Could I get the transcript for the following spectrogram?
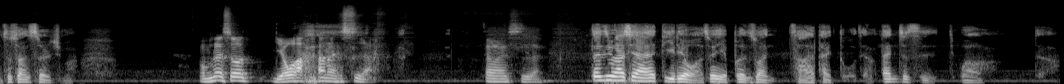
这算 surge 吗？我们那时候有啊，当然是啊，当然是啊。但是因为他现在在第六啊，所以也不能算差太多这样。但就是哇，对啊。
